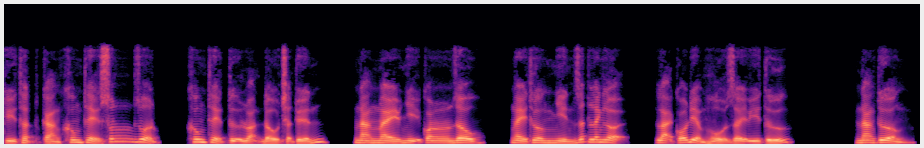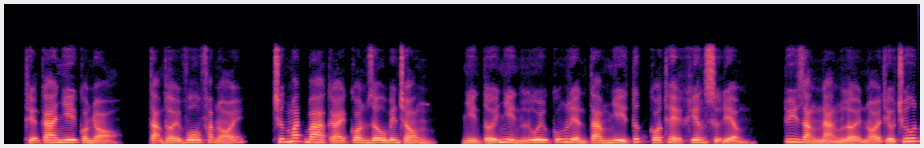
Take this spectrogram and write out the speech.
kỳ thật càng không thể xuất ruột, không thể tự loạn đầu trận tuyến, nàng này nhị con dâu, ngày thường nhìn rất lanh lợi, lại có điểm hổ giấy ý tứ. Nàng tưởng, thiện ca nhi còn nhỏ, tạm thời vô pháp nói, trước mắt ba cái con dâu bên trong, nhìn tới nhìn lui cũng liền tam nhi tức có thể khiêng sự điểm, tuy rằng nàng lời nói thiếu chút,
